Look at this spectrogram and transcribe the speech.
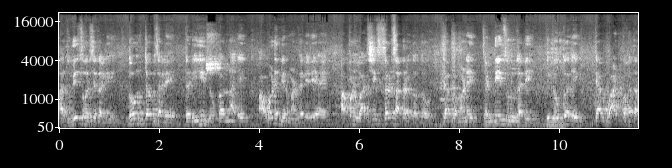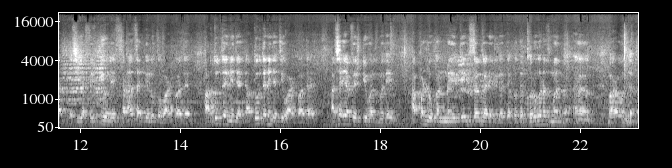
आज वीस वर्ष झाली दोन तप झाले तरीही लोकांना एक आवड निर्माण झालेली आहे. आपण वार्षिक सण साजरा करतो त्याप्रमाणे थंडी सुरू झाली की लोक एक त्या वाट पाहतात तशी या फेस्टिवल हे सणासारखे लोक वाट पाहत आहेत आतुरतेने ज्या आतुरतेने ज्याची वाट पाहत आहेत अशा या फेस्टिवलमध्ये आपण लोकांना जे सहकार्य दिलं त्याबद्दल खरोखरच मन अं, भारावून जातं.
